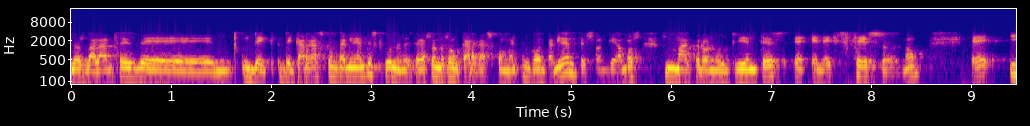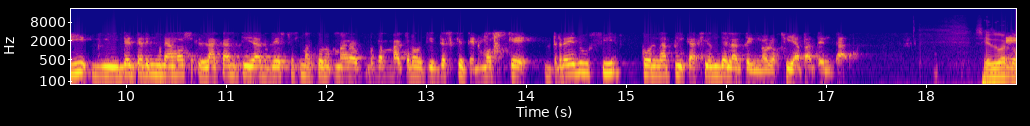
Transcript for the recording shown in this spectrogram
los balances de, de, cargas contaminantes, que bueno, en este caso no son cargas contaminantes, son digamos macronutrientes eh, en exceso, ¿no? Eh, y determinamos la cantidad de estos macronutrientes que tenemos que reducir con la aplicación de la tecnología patentada. Sí, Eduardo.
